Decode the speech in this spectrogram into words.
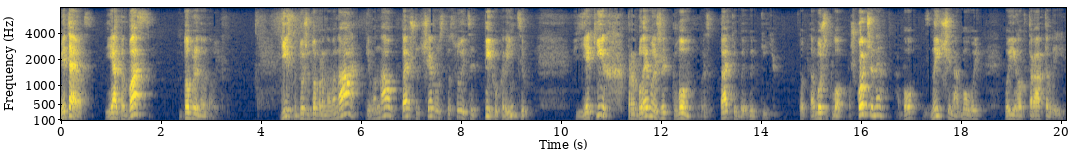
Вітаю вас! Я до вас доброю новиною. Дійсно дуже добра новина, і вона в першу чергу стосується тих українців, в яких проблеми з житлом в результаті бойових дій. Тобто або житло пошкоджене, або знищене, або ви, ви його втратили і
